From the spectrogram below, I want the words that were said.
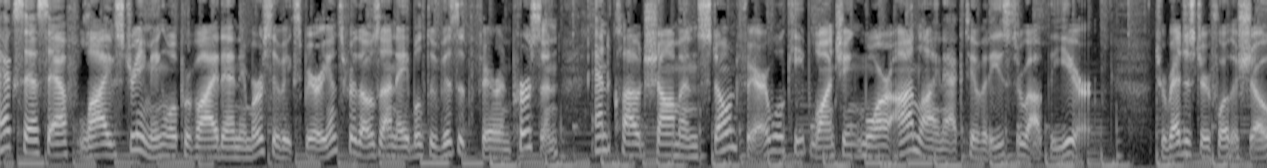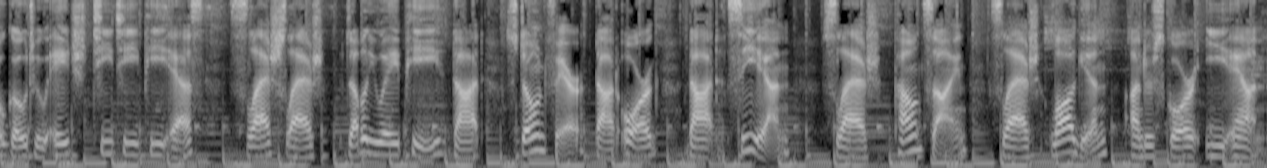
XSF live streaming will provide an immersive experience for those unable to visit the fair in person, and Cloud Xiamen Stone Fair will keep launching more online activities throughout the year. To register for the show, go to https slash slash wap.stonefair.org.cn slash pound sign slash login underscore en.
